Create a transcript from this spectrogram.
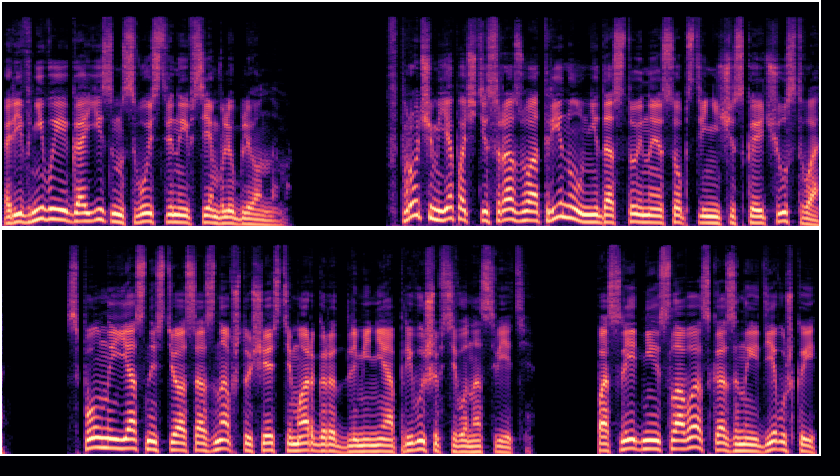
ревнивый эгоизм, свойственный всем влюбленным. Впрочем, я почти сразу отринул недостойное собственническое чувство, с полной ясностью осознав, что счастье Маргарет для меня превыше всего на свете. Последние слова, сказанные девушкой,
